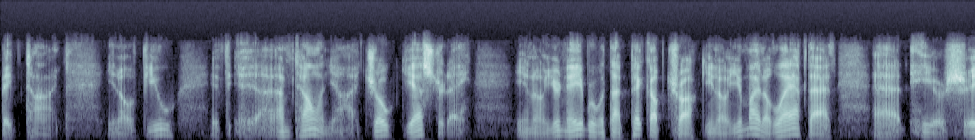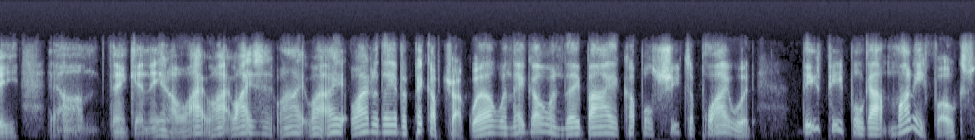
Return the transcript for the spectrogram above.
big time. You know, if you, if eh, I'm telling you, I joked yesterday. You know, your neighbor with that pickup truck. You know, you might have laughed at at he or she, um, thinking, you know, why, why, why is it, why, why, why do they have a pickup truck? Well, when they go and they buy a couple sheets of plywood, these people got money, folks.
